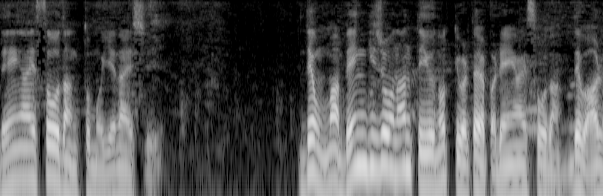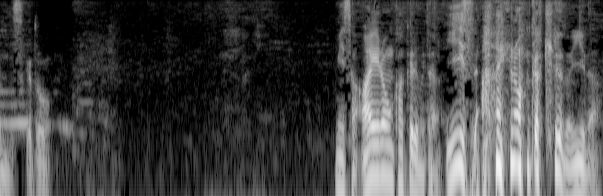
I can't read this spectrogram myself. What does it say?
恋愛相談とも言えないし、でもまあ、便宜上なんて言うのって言われたらやっぱ恋愛相談ではあるんですけど、みーさん、アイロンかけるみたいな。いいっすね。アイロンかけるのいいな。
